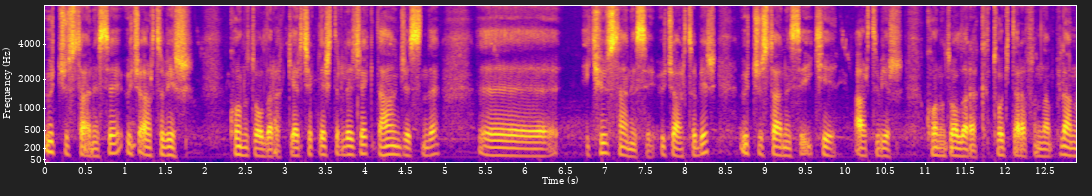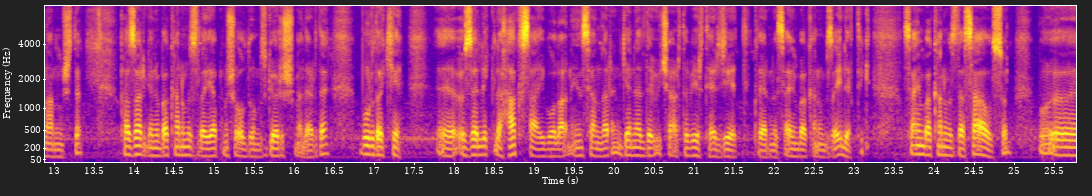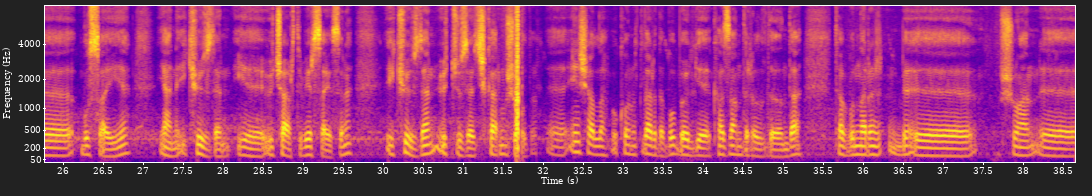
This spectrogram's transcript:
300 tanesi 3 artı 1 konut olarak gerçekleştirilecek. Daha öncesinde 200 tanesi 3 artı 1, 300 tanesi 2 artı 1 konut olarak TOKİ tarafından planlanmıştı. Pazar günü bakanımızla yapmış olduğumuz görüşmelerde buradaki e, özellikle hak sahibi olan insanların genelde 3 artı 1 tercih ettiklerini Sayın Bakanımıza ilettik. Sayın Bakanımız da sağ olsun bu, e, bu sayıyı yani 200'den e, 3 artı 1 sayısını 200'den 300'e çıkarmış oldu. E, İnşallah bu konutlar da bu bölgeye kazandırıldığında tabi bunların e, şu an e,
